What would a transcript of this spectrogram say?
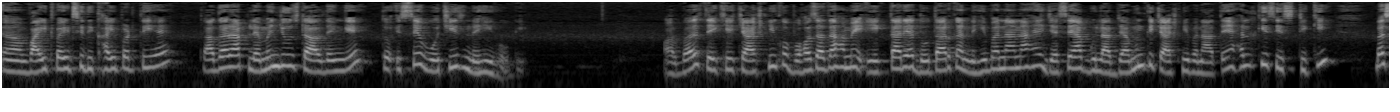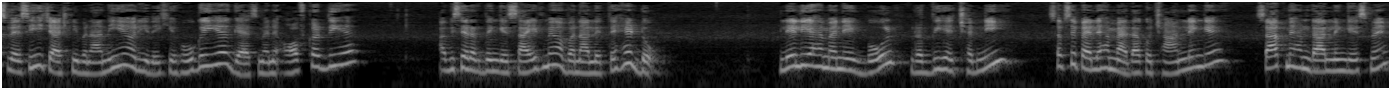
वाइट वाइट सी दिखाई पड़ती है। तो अगर आप लेमन जूस डाल देंगे तो इससे वो चीज़ नहीं होगी। और बस देखिए, चाशनी को बहुत ज़्यादा हमें एक तार या दो तार का नहीं बनाना है। जैसे आप गुलाब जामुन की चाशनी बनाते हैं, हल्की सी स्टिकी बस वैसी ही चाशनी बनानी है। और ये देखिए, हो गई है, गैस मैंने ऑफ़ कर दी है। अब इसे रख देंगे साइड में और बना लेते हैं डो ले लिया है मैंने एक बोल, रख दी है छन्नी। सबसे पहले हम मैदा को छान लेंगे। साथ में हम डाल लेंगे इसमें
